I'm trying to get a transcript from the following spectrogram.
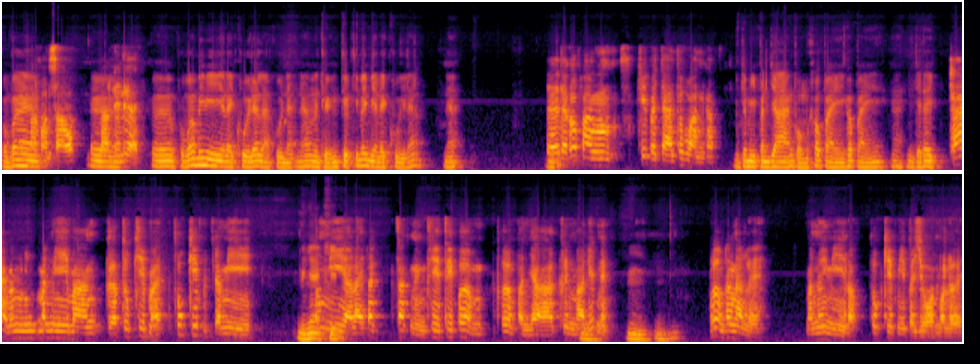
ผมว่ามาคอนซัลท์เออกันเรื่อยเออผมว่าไม่มีอะไรคุยแล้วล่ะคุณนะนะ มันถึงจุดที่ไม่มีอะไรคุยแล้ว นะๆแต่แต่ก็ฟังคลิปอาจารย์ทุกวันครับ มันจะมีปัญญาของผมเข้าไปเข้าไปนะมันจะได้ใช่มันมีมันมีบางเกือบทุกคลิปอะทุกคลิปจะมีในแง่ต้องคิดมีอะไรสักสักหนึ่งที่ที่เพิ่มเพิ่มปัญญาขึ้นมานิดหนึ่งอืมอืมเพิ่มทั้งนั้นเลย มันไม่มีหรอกทุกคลิปมีประโยชน์หมดเลย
